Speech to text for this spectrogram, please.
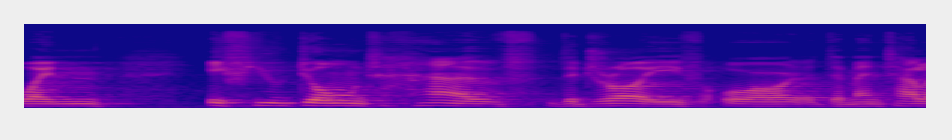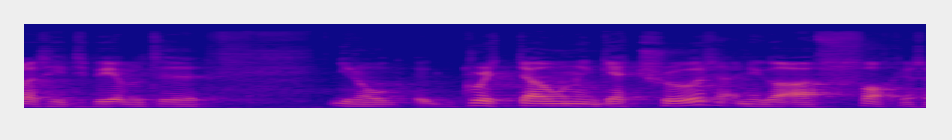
when if you don't have the drive or the mentality to be able to, you know, grit down and get through it and you go, ah, oh, fuck it,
